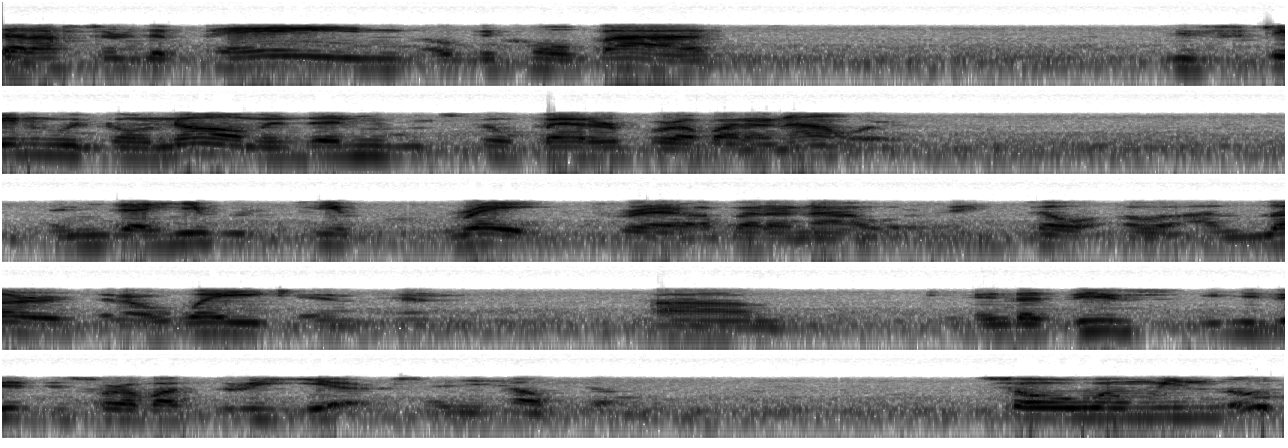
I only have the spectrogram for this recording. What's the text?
that after the pain of the cold bath, his skin would go numb and then he would feel better for about an hour. And that he would feel great for about an hour. And felt alert and awake and, and um, and that he did this for about three years and it helped him. So when we look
